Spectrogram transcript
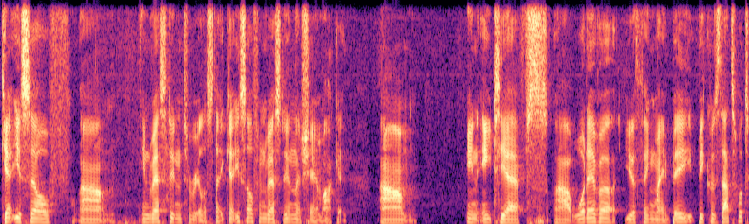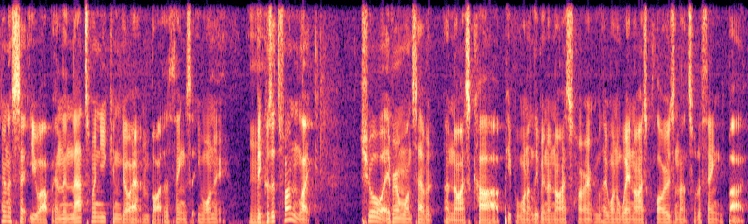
get yourself um, invested into real estate get yourself invested in the share market um, in ETFs, uh, whatever your thing may be, because that's what's going to set you up. And then that's when you can go out and buy the things that you want to. Mm. Because it's fun. Like, sure, everyone wants to have a, a nice car. People want to live in a nice home. They want to wear nice clothes and that sort of thing. But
